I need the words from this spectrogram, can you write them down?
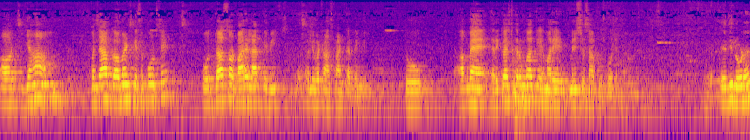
और यहाँ हम पंजाब गवर्नमेंट के सपोर्ट से वो 10 और 12 लाख के बीच लिवर ट्रांसप्लांट कर देंगे तो अब मैं रिक्वेस्ट करूंगा कि हमारे मिनिस्टर साहब कुछ बोले ਇਹਦੀ ਲੋੜ ਹੈ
